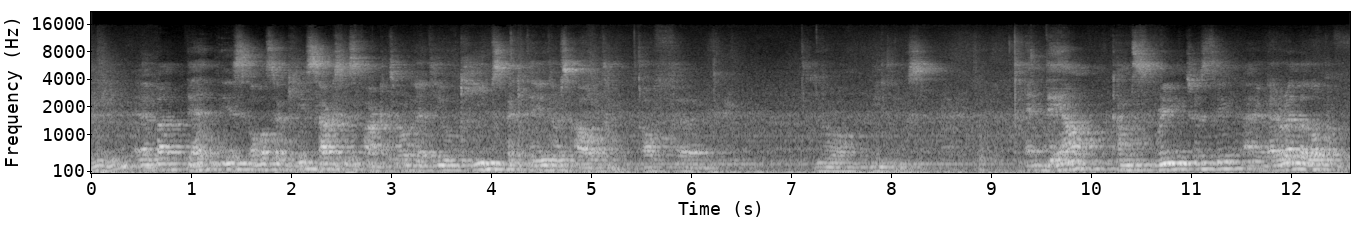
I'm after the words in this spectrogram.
uh, but that is also a key success factor that you keep spectators out of uh, your meetings. And there comes really interesting. I, I read a lot of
